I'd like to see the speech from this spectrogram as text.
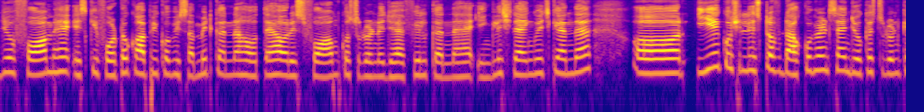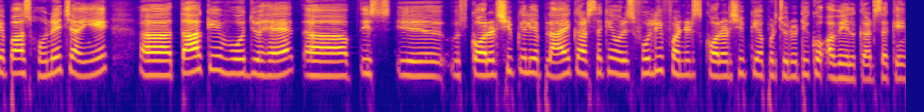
जो फॉर्म है, इसकी फ़ोटो को भी सबमिट करना होता है और इस फॉर्म को स्टूडेंट ने जो है फिल करना है इंग्लिश लैंग्वेज के अंदर और ये कुछ लिस्ट ऑफ़ डॉक्यूमेंट्स हैं जो कि स्टूडेंट के पास होने चाहिए ताकि वो जो है इस स्कॉलरशिप के लिए अप्लाई कर सकें और इस फुली फंडेड स्कॉलरशिप की अपॉर्चुनिटी को अवेल कर सकें।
